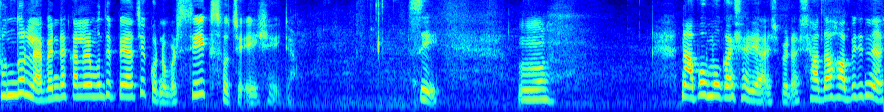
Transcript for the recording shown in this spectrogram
সুন্দর ল্যাভেন্ডার কালারের মধ্যে পেয়ে আছে কোড নাম্বার সিক্স হচ্ছে এই শাড়িটা। সি। না, আপু মুগা শাড়ি আসবে না। সাদা হবে দিদি না,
